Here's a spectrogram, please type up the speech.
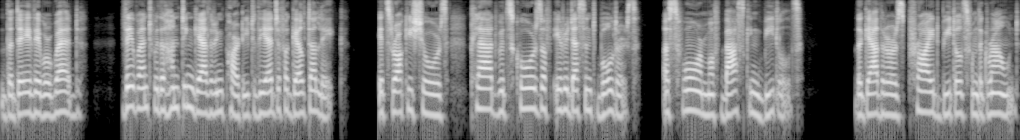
The day they were wed, they went with a hunting gathering party to the edge of a guelta lake its rocky shores clad with scores of iridescent boulders, a swarm of basking beetles. The gatherers pried beetles from the ground,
